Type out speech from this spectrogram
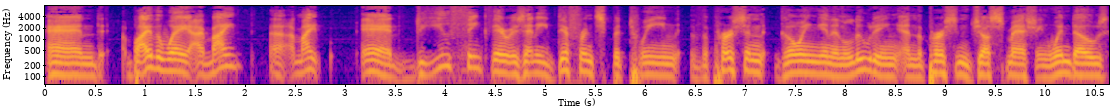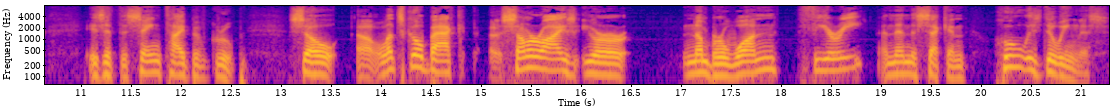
And by the way, I might uh, I might Ed, do you think there is any difference between the person going in and looting and the person just smashing windows? Is it the same type of group? So uh, let's go back, uh, summarize your number one theory, and then the second. Who is doing this?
